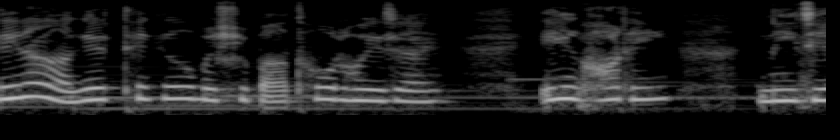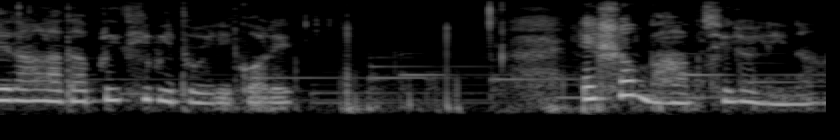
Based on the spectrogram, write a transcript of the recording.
লিনা আগের থেকেও বেশি পাথর হয়ে যায়। এই ঘরেই নিজের আলাদা পৃথিবী তৈরি করে। এসব ভাবছিল লিনা।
